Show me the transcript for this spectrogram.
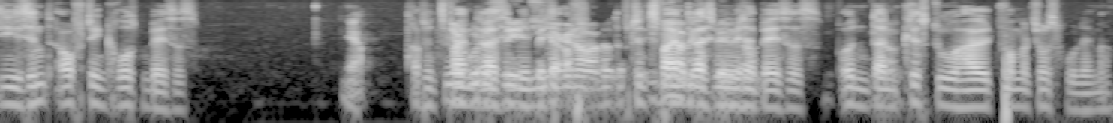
die sind auf den großen Bases. Ja. Auf den Ja, gut, das 32 sehe ich, mm, ja, genau, auf, auf den die habe ich 32 mm. Bases. Und dann Ja. kriegst du halt Formationsprobleme.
